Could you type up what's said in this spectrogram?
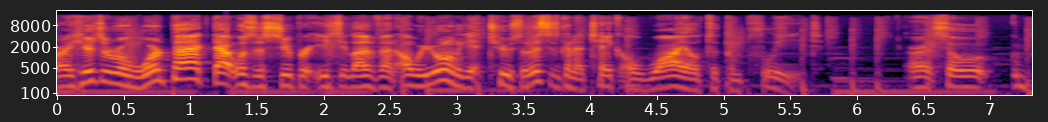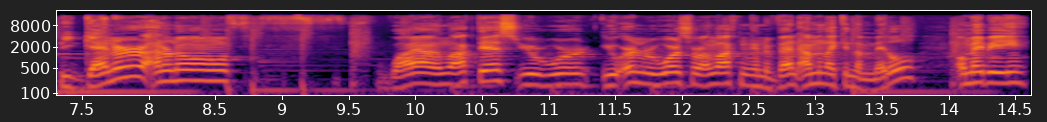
Alright, here's a reward pack. That was a super easy live event. Oh, we only get two. So this is going to take a while to complete. Alright, so beginner. I don't know why I unlocked this. You, were, you earn rewards for unlocking an event. I'm like in the middle. Oh, maybe,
